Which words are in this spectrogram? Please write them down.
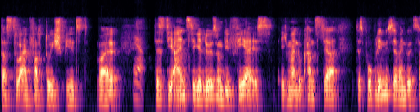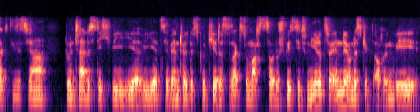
dass du einfach durchspielst, weil Ja. das ist die einzige Lösung, die fair ist. Ich meine, du kannst ja, das Problem ist ja, wenn du jetzt sagst, dieses Jahr, du entscheidest dich, wie ihr, wie ihr jetzt eventuell diskutiert, dass du sagst, du machst so, du spielst die Turniere zu Ende und es gibt auch irgendwie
